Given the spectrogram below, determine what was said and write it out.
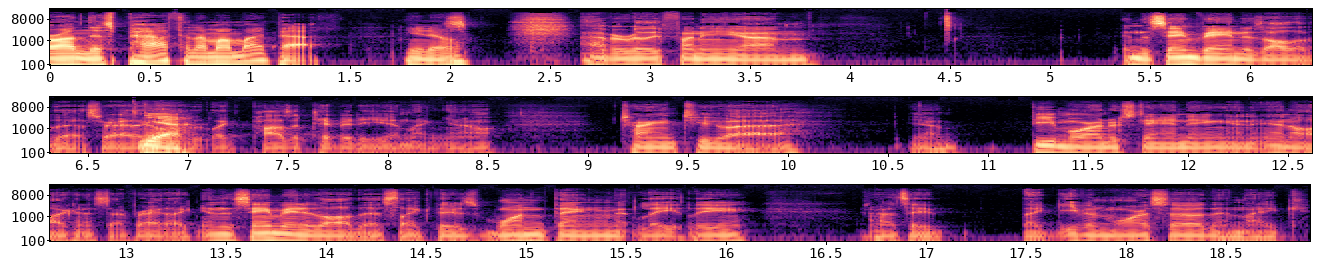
are on this path, and I'm on my path. You know? I have a really funny, um, in the same vein as all of this, right? Like, Yeah. the, like positivity and like you know, trying to uh, you know be more understanding and, and all that kind of stuff, right? Like in the same vein as all this, like there's one thing that lately, I would say, like even more so than like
